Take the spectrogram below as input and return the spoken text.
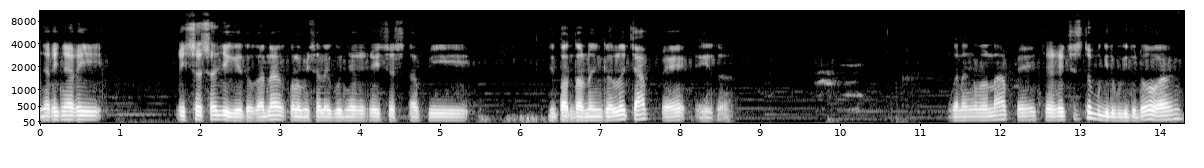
nyari-nyari research aja gitu. Karena kalau misalnya gue nyari research tapi ditontonin ke lo capek gitu. Bukan nonton apa cari research tuh begitu-begitu doang.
